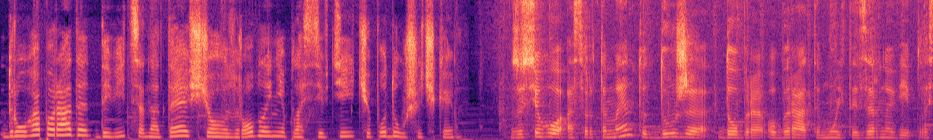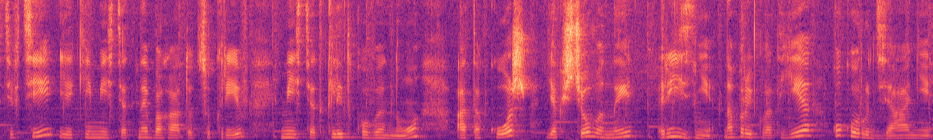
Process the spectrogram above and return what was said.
Друга порада дивіться на те, з чого зроблені пластівці чи подушечки. З усього асортименту дуже добре обирати мультизернові пластівці, які містять небагато цукрів, містять клітковину, а також якщо вони різні, наприклад, є кукурудзяні,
